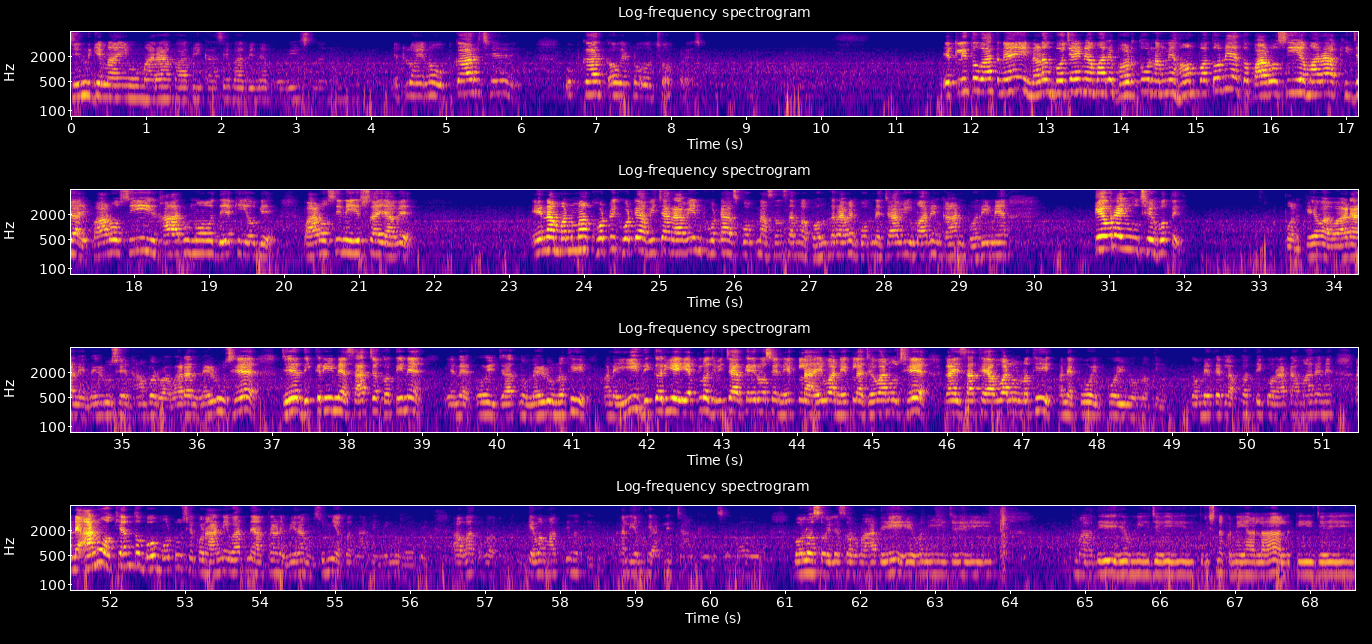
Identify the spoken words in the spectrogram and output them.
જિંદગીમાં હું મારા ભાભી કાશી ભાભીને ભૂલીશ નહીં. એટલો એનો ઉપકાર છે. ઉપકાર કહું એટલો ઓછો પડે છે. એટલી તો વાત નહીં. નણંદ ભોજાઈને અમારે ભળતું ને અમને હમ પતો ને, તો પાડોશી અમારા ખીજાય પાડોશી સારું નો દેખી હગે પાડોશીને ઈર્ષાય આવે. એના મનમાં ખોટી ખોટા વિચાર આવીને ખોટા કોકના સંસારમાં ભંગ કરાવે ને કોકને ચાવ્યું મારીને કાન ભરીને કેવરાયું છે હોતે. પણ કેવા વાળાને નડ્યું છે સાંભળવા વાળાને નડ્યું છે. જે દીકરીને સાચક હતી ને એને કોઈ જાતનું નડ્યું નથી. અને એ દીકરીએ એટલો જ વિચાર કર્યો છે ને એકલા આવ્યા ને એકલા જવાનું છે. કાંઈ સાથે આવવાનું નથી અને કોઈ કોઈનું નથી. ગમે તેટલા ફતિકો રાટા મારે ને. અને આનું અખ્યાન તો બહુ મોટું છે, પણ આની વાતને અટાણે વિરામ શૂન્ય કરી નાખી મીનું હૃદય આ વાત કહેવા માગતી નથી. ખાલી એમથી આટલી જ જાણ. બોલો શૈલેશ્વર મહાદેવની જય. મહાદેવની જય. કૃષ્ણ કનૈયા લાલ કી જય.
